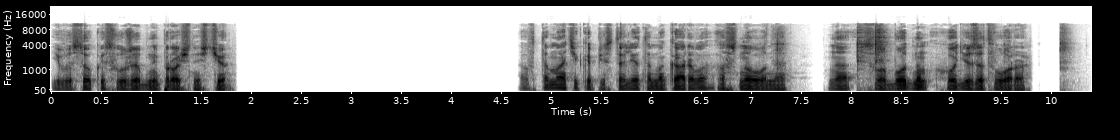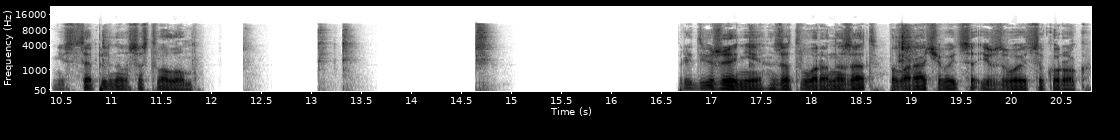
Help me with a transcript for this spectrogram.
и высокой служебной прочностью. Автоматика пистолета Макарова основана на свободном ходе затвора, не сцепленного со стволом. При движении затвора назад поворачивается и взводится курок.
